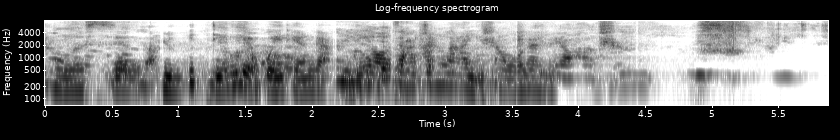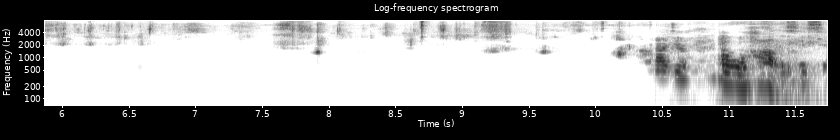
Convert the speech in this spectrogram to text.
常的鲜，有一点点回甜感，一定要加真辣以上，我感觉要好吃。辣椒哦，好，谢谢。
